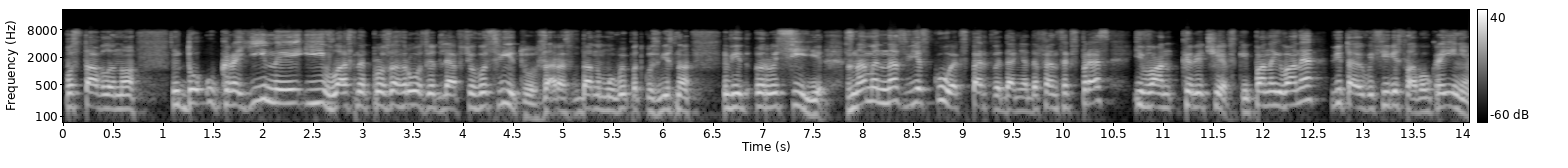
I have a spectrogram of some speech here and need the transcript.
поставлено до України, і власне про загрози для всього світу. Зараз в даному випадку, звісно, від Росії з нами на зв'язку експерт видання Defense Express Експрес Іван Киричевський. Пане Іване, вітаю в ефірі. Слава Україні!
